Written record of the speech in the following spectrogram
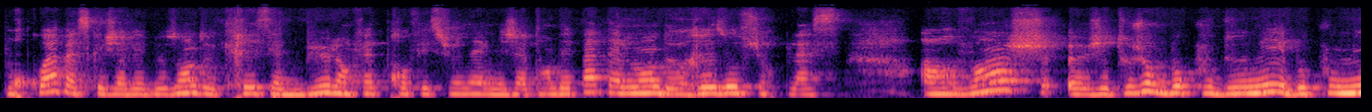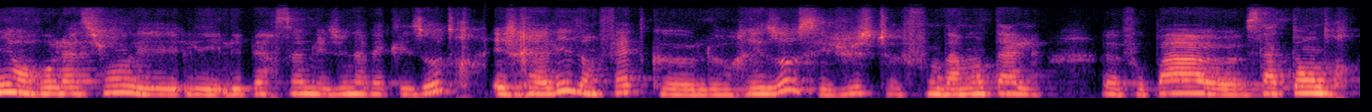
Pourquoi? Parce que j'avais besoin de créer cette bulle en fait professionnelle, mais j'attendais pas tellement de réseau sur place. En revanche, euh, j'ai toujours beaucoup donné et beaucoup mis en relation les, personnes les unes avec les autres. Et je réalise en fait que le réseau, c'est juste fondamental. Il euh, ne faut pas euh, s'attendre,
